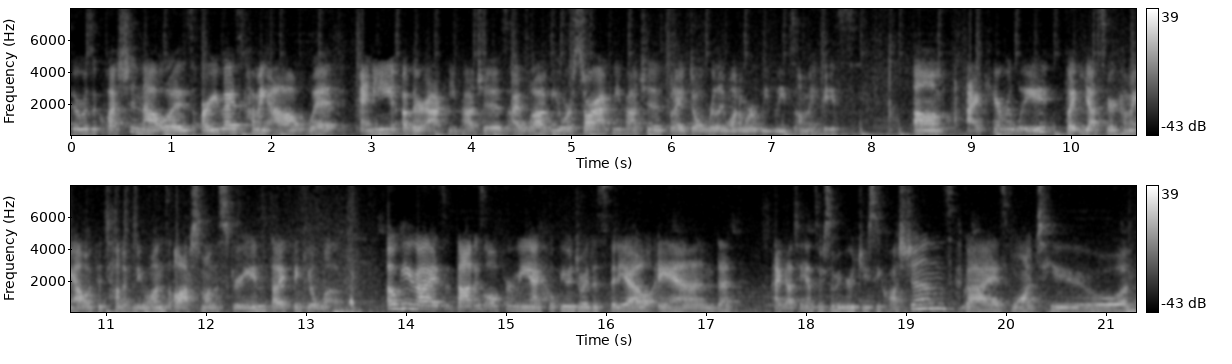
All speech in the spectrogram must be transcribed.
There was a question that was, are you guys coming out with any other acne patches? I love your star acne patches, but I don't really want to wear weed leaves on my face. Um, I can't relate, but yes, we're coming out with a ton of new ones. I'll flash them on the screen that I think you'll love. Okay guys, that is all for me. I hope you enjoyed this video and I got to answer some of your juicy questions. If you guys want to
